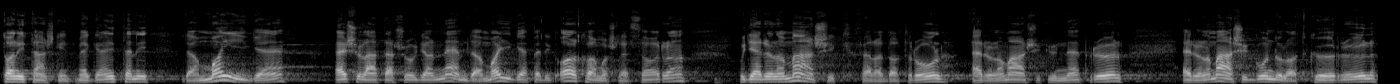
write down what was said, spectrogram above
tanításként megjeleníteni, de a mai ige, első látásra ugyan nem, de a mai ige pedig alkalmas lesz arra, hogy erről a másik feladatról, erről a másik ünnepről, erről a másik gondolatkörről,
